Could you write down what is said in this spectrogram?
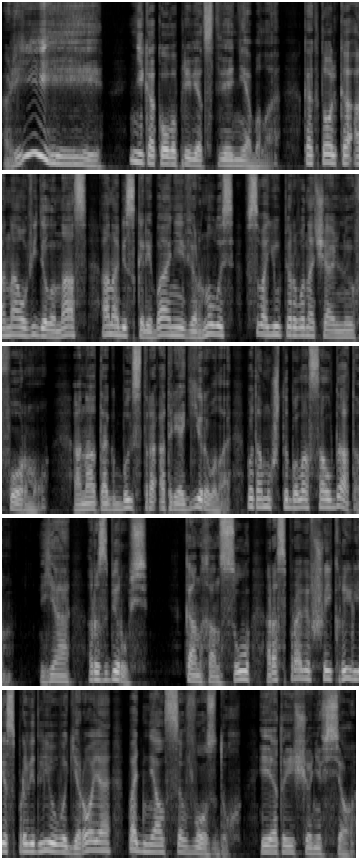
Ри! Никакого приветствия не было. Как только она увидела нас, она без колебаний вернулась в свою первоначальную форму. Она так быстро отреагировала, потому что была солдатом. Я разберусь. Кан Хансу, расправивший крылья справедливого героя, поднялся в воздух. И это еще не все.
